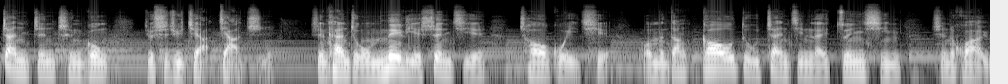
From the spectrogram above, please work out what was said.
战争成功就失去价价值。神看重我们内里的圣洁超过一切，我们当高度战兢来遵行神的话语。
